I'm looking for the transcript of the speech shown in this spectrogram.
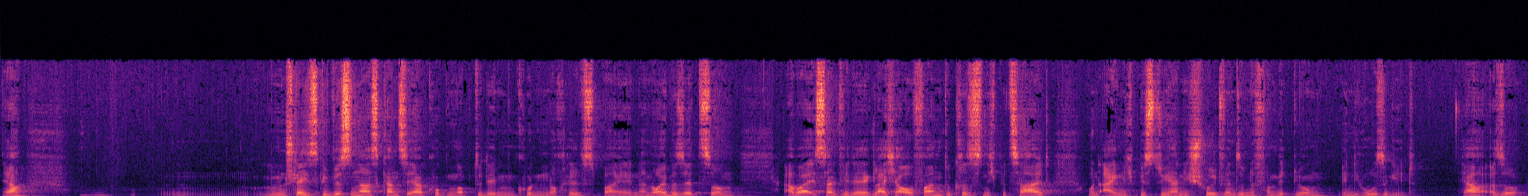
Ja? Wenn du ein schlechtes Gewissen hast, kannst du ja gucken, ob du dem Kunden noch hilfst bei einer Neubesetzung. Aber ist halt wieder der gleiche Aufwand, du kriegst es nicht bezahlt und eigentlich bist du ja nicht schuld, wenn so eine Vermittlung in die Hose geht. Ja, also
